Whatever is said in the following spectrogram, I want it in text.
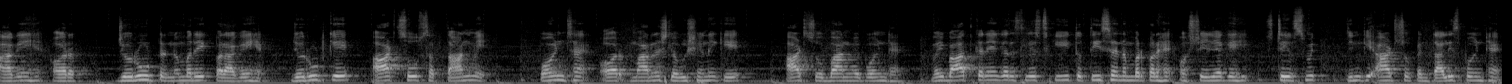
आ गए हैं और जो रूट नंबर एक पर आ गए हैं। जो रूट के आठ सौ सतानवे पॉइंट्स हैं और मार्नस लेबुशेने के आठ सौ बानवे पॉइंट हैं। वहीं बात करें अगर इस लिस्ट की तो तीसरे नंबर पर हैं ऑस्ट्रेलिया के ही स्टीव स्मिथ, जिनके 845 पॉइंट हैं।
